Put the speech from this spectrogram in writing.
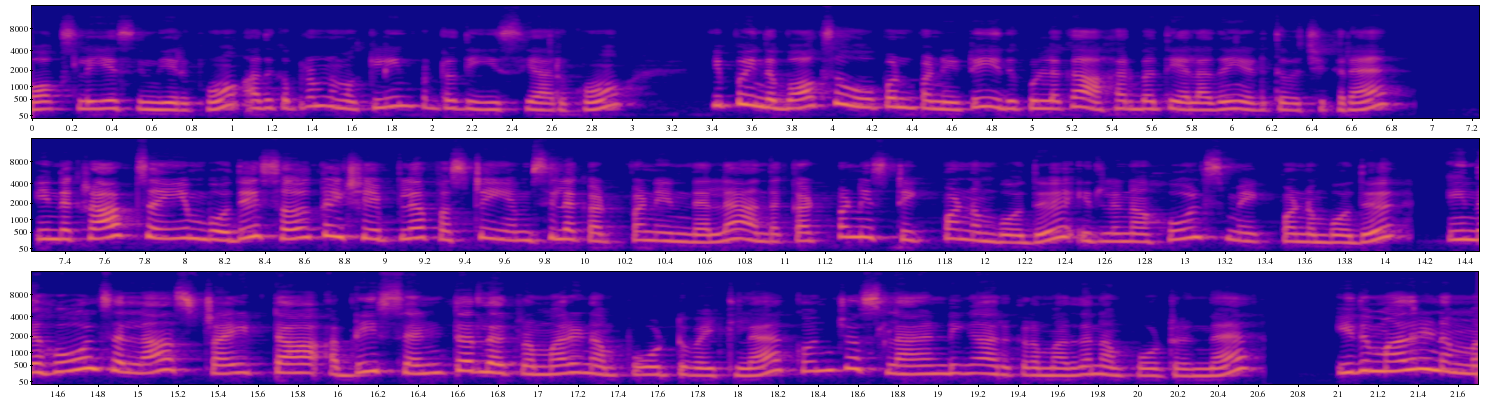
பாக்ஸ்லேயே சிந்தியிருக்கும் அதுக்கப்புறம் நம்ம க்ளீன் பண்ணுறது ஈஸியாக இருக்கும். இப்போ இந்த பாக்ஸை ஓப்பன் பண்ணிவிட்டு இதுக்குள்ளக்க அகர்பத்தி எல்லாத்தையும் எடுத்து வச்சுக்கிறேன். இந்த கிராஃப்ட் செய்யும் போதே சர்க்கிள் ஷேப்பில் ஃபஸ்ட்டு எம்சியில் கட் பண்ணியிருந்தேன்ல அந்த கட் பண்ணி ஸ்டிக் பண்ணும்போது இதில் நான் ஹோல்ஸ் மேக் பண்ணும்போது இந்த ஹோல்ஸ் எல்லாம் ஸ்ட்ரைட்டாக அப்படியே சென்டரில் இருக்கிற மாதிரி நான் போட்டு வைக்கல. கொஞ்சம் ஸ்லாண்டிங்காக இருக்கிற மாதிரி தான் நான் போட்டிருந்தேன். இது மாதிரி நம்ம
